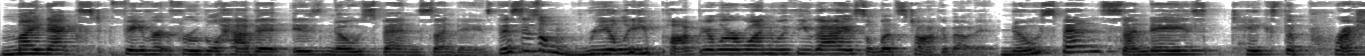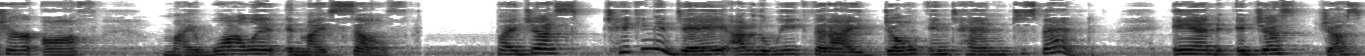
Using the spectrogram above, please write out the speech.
My next favorite frugal habit is no spend Sundays. This is a really popular one with you guys, so let's talk about it. No spend Sundays takes the pressure off my wallet and myself by just taking a day out of the week that I don't intend to spend. And it just, just,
